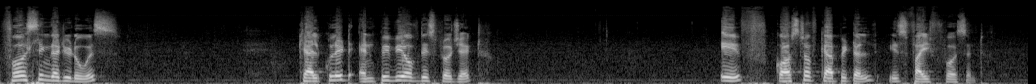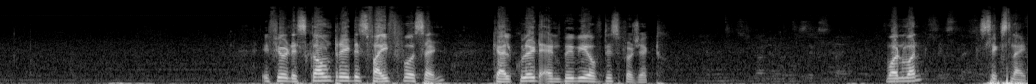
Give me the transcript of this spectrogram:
first thing that you do is calculate NPV of this project if cost of capital is 5%. If your discount rate is 5%, calculate NPV of this project. 1169.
